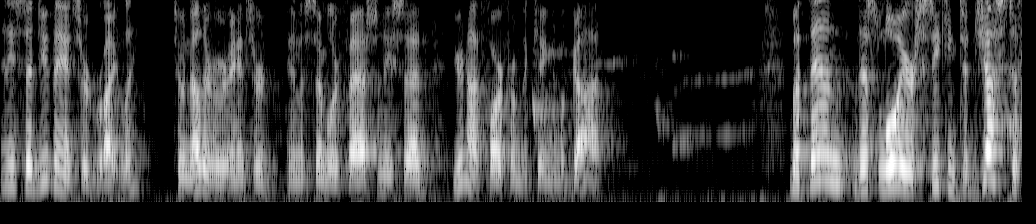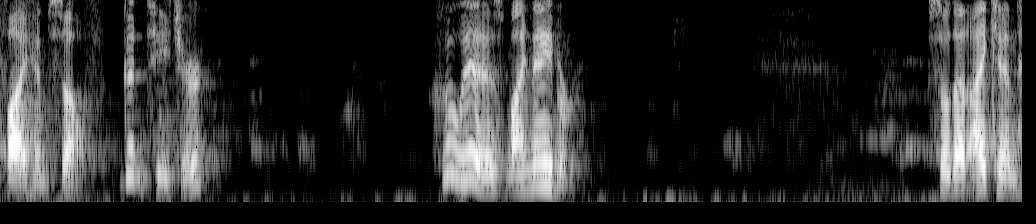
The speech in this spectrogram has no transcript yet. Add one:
And he said, You've answered rightly. To another who answered in a similar fashion, he said, You're not far from the kingdom of God. But then this lawyer seeking to justify himself, Good teacher, who is my neighbor? So that I can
